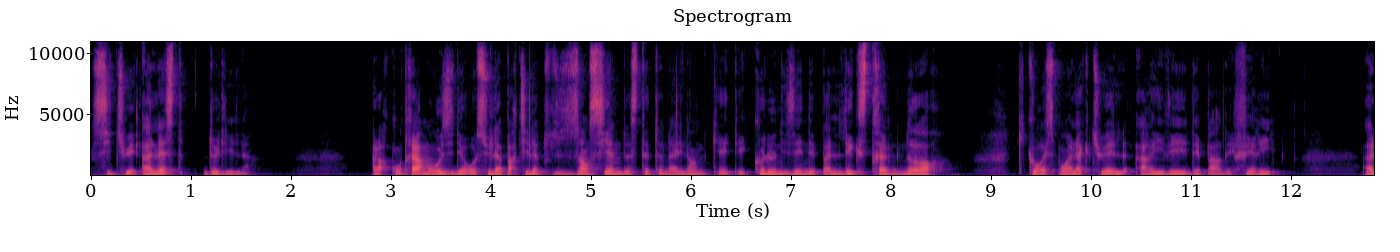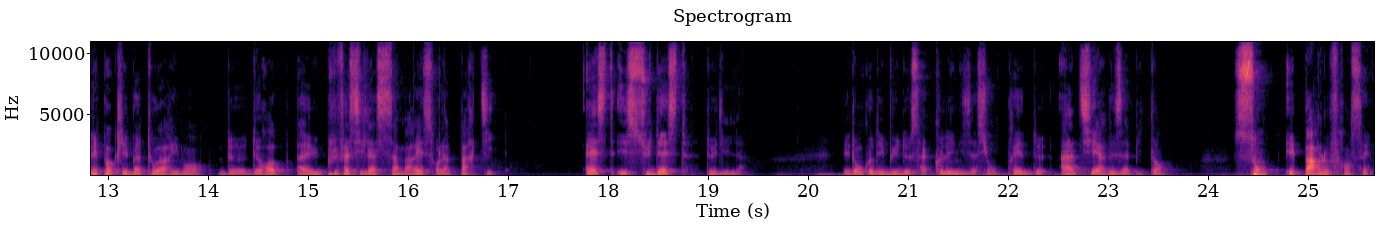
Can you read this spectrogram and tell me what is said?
situé à l'est de l'île. Alors contrairement aux idées reçues, la partie la plus ancienne de Staten Island qui a été colonisée n'est pas l'extrême nord, qui correspond à l'actuelle arrivée et départ des ferries. À l'époque, les bateaux arrivant d'Europe avaient eu plus facile à s'amarrer sur la partie est et sud-est de l'île. Et donc au début de sa colonisation, près de un tiers des habitants sont et parlent français.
